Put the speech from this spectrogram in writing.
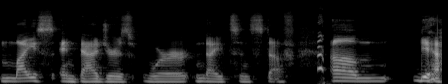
mice and badgers were knights and stuff. um, yeah,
